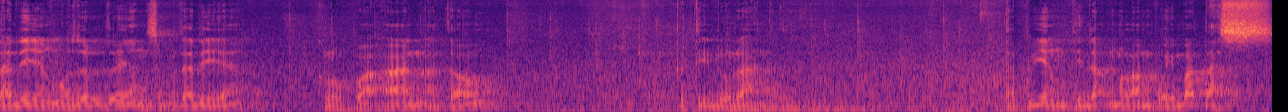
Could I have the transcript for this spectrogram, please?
tadi yang uzur itu yang seperti tadi ya. Kelupaan atau ketiduran. Tapi yang tidak melampaui batas.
